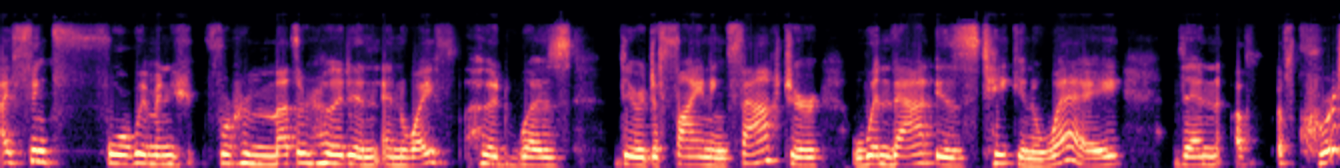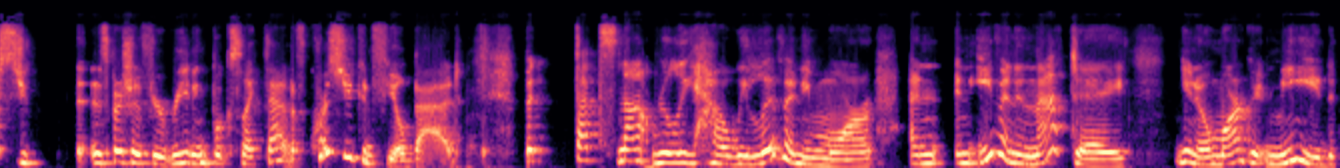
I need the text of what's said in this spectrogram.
I think for women, for her motherhood and, and wifehood was their defining factor. When that is taken away, then of, of course you, especially if you're reading books like that, of course you can feel bad. But that's not really how we live anymore. And and even in that day, you know, Margaret Mead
